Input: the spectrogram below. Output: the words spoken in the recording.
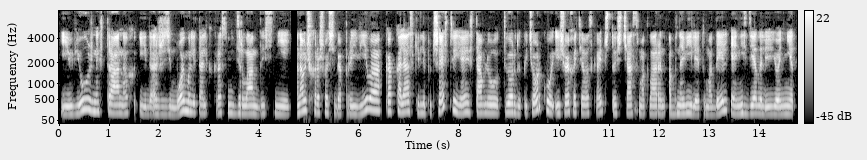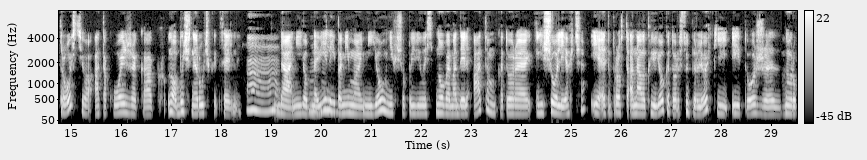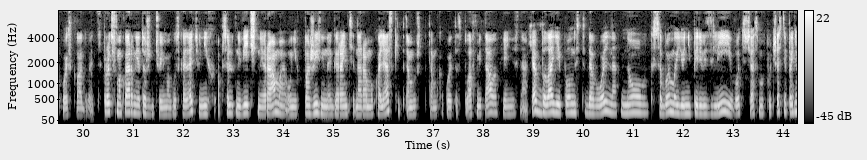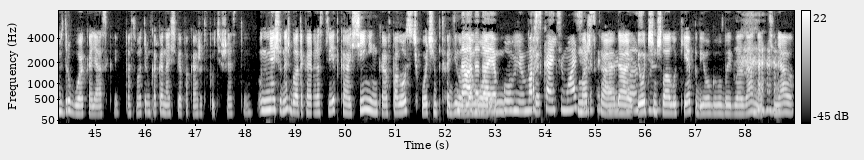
и в южных странах, и даже зимой мы летали как раз в Нидерланды с ней. Она очень хорошо себя проявила. Как коляски для путешествий я ей ставлю твердую пятерку. И еще я хотела сказать, что сейчас Макларен обновили эту модель, и они сделали ее не тростью, а такой же, как, ну, обычной ручкой цельной. Mm-hmm. Да, они ее обновили, mm-hmm. и помимо нее у них еще появилась новая модель Atom, которая еще легче, и это просто аналог ее, который супер легкий и тоже одной рукой складывается. Против Макларена я тоже ничего не могу сказать, у них абсолютно вечные рамы, у них пожизненная гарантия на раму коляски, потому что там какой-то сплав металлов, я не знаю. Я была ей полностью довольна, но с собой мы ее не перевезли, и вот сейчас мы в путешествие пойдем с другой коляской, посмотрим, как она себя покажет в путешествии. У меня еще, знаешь, была такая расцветка синенькая в полосочку, очень подходила да, для да, моря. Да, я помню. Морская тематика. Морская, такая, да. Классная. И очень шла Луке под его голубые глаза, она оттеняла.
